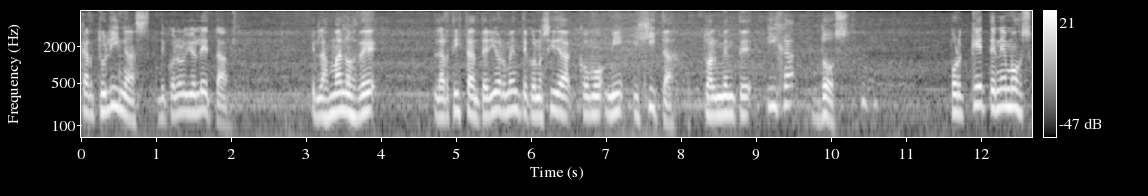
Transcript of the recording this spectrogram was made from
Cartulinas de color violeta en las manos de la artista anteriormente conocida como mi hijita, actualmente hija 2. ¿Por qué tenemos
